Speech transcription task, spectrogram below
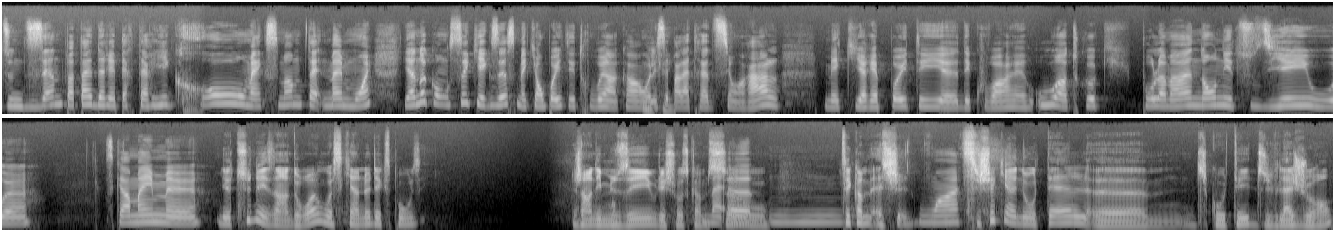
d'une dizaine peut-être de répertoriés, gros au maximum, peut-être même moins. Il y en a qu'on sait qui existent, mais qui n'ont pas été trouvés encore. On Ok. les sait par la tradition orale, mais qui n'auraient pas été euh, découverts, ou en tout cas, qui, pour le moment, non étudiés, ou... euh, c'est quand même... euh, Y a-tu des endroits où est-ce qu'il y en a d'exposés? Genre des musées ou des choses comme ben, ça? ou- Tu sais, comme. Je, ouais. je sais qu'il y a un hôtel euh, du côté du village Juron,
